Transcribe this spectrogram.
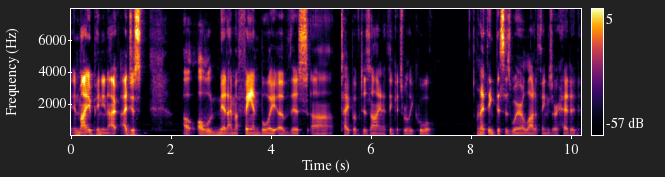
in my opinion, I, I just I'll, I'll admit I'm a fanboy of this uh, type of design. I think it's really cool, and I think this is where a lot of things are headed.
